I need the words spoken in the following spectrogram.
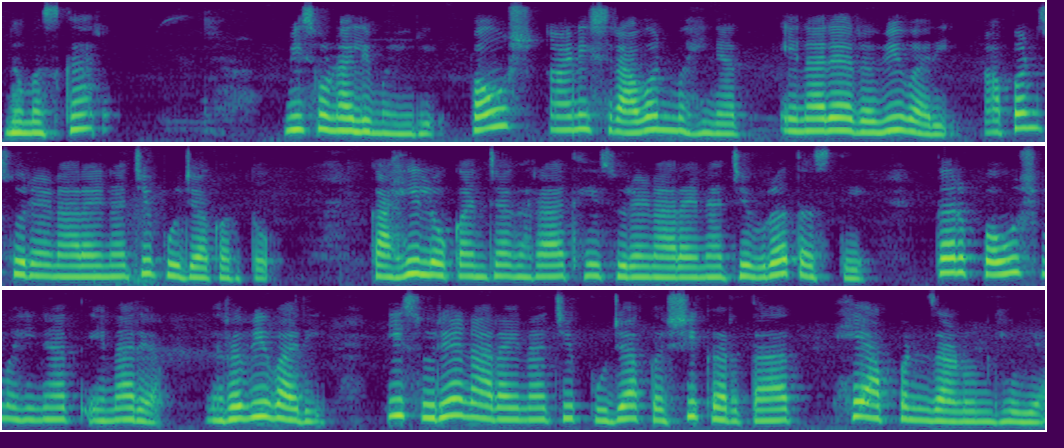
नमस्कार. मी सोनाली मयुरी. पौष आणि श्रावण महिन्यात येणाऱ्या रविवारी आपण सूर्यनारायणाची पूजा करतो. काही लोकांच्या घरात हे सूर्यनारायणाचे व्रत असते तर पौष महिन्यात येणाऱ्या रविवारी ही सूर्यनारायणाची पूजा कशी करतात हे आपण जाणून घेऊया.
